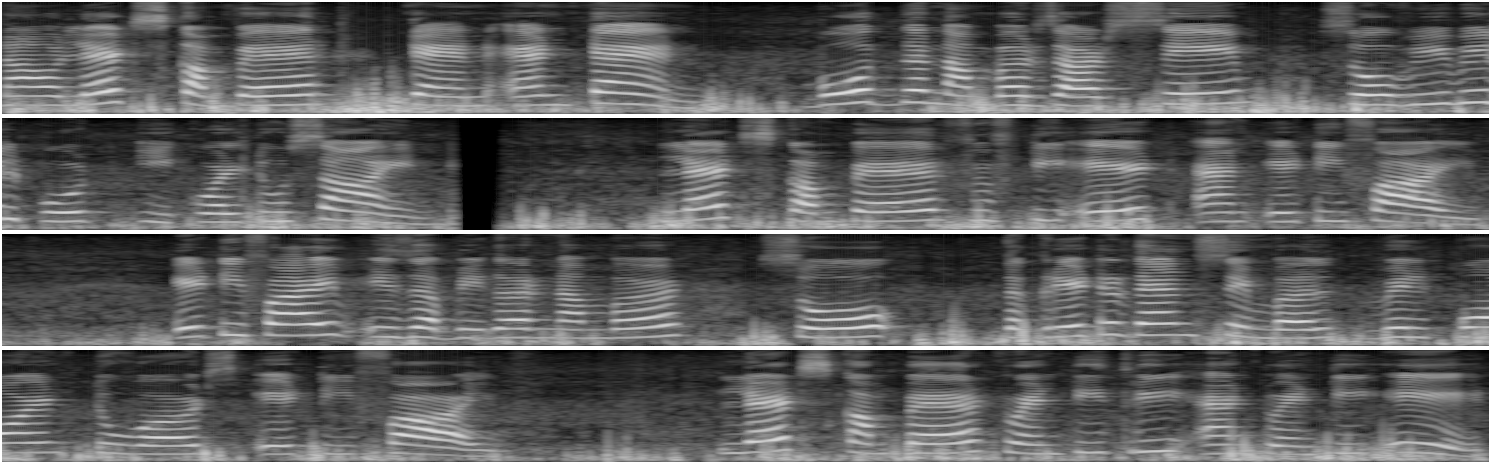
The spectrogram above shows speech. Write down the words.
Now let's compare 10 and 10. Both the numbers are same so we will put equal to sign. Let's compare 58 and 85. 85 is a bigger number so the greater than symbol will point towards 85. Let's compare 23 and 28.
